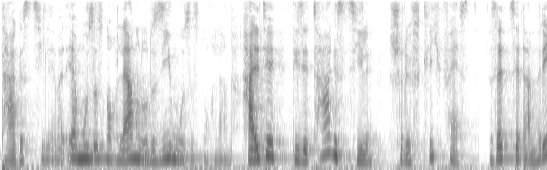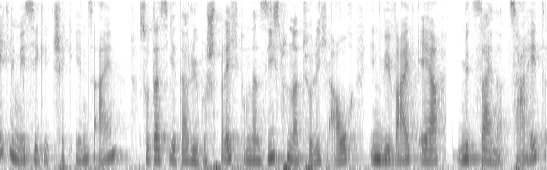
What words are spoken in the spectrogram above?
Tagesziele, weil er muss es noch lernen oder sie muss es noch lernen. Halte diese Tagesziele schriftlich fest. Setze dann regelmäßige Check-ins ein, sodass ihr darüber sprecht und dann siehst du natürlich auch, inwieweit er mit seiner Zeit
